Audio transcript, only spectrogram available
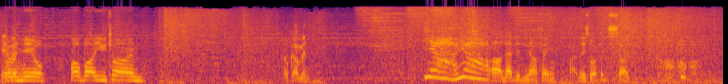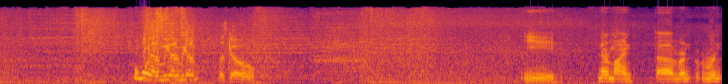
Damn Run and it. heal. I'll buy you time. I'm coming. Yeah, yeah. Oh, that did nothing. Uh, these weapons suck. One We got him. We got him. We got him. Let's go. Yeah. Never mind. Uh, R- R-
